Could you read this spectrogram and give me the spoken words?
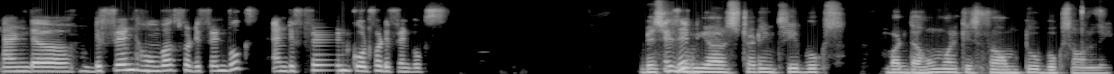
and uh, different homeworks for different books and different code for different books. Basically, we are studying three books, but the homework is from two books only.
